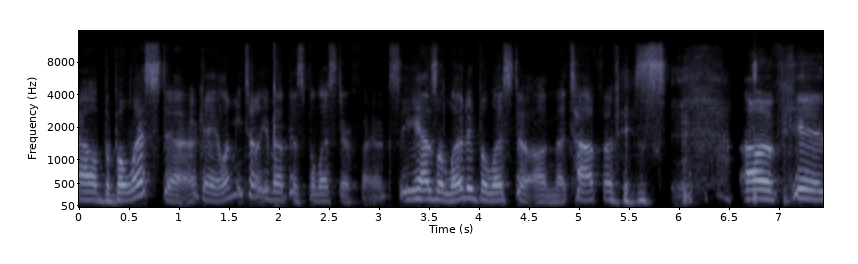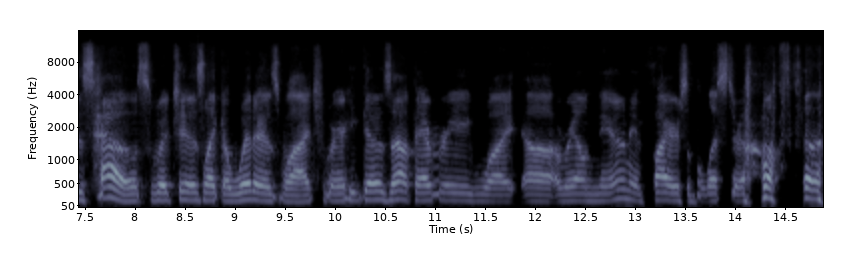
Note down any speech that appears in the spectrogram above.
Oh, the ballista. Okay, let me tell you about this ballista, folks. He has a loaded ballista on the top of his of his house, which is like a widow's watch, where he goes up every what uh, around noon and fires a ballista off the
